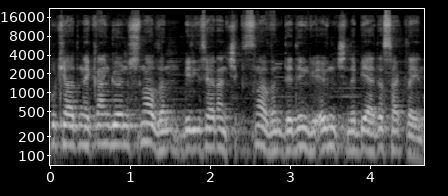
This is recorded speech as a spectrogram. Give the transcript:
bu kağıdın ekran görüntüsünü alın, bilgisayardan çıktısını alın. Dediğim gibi evin içinde bir yerde saklayın.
